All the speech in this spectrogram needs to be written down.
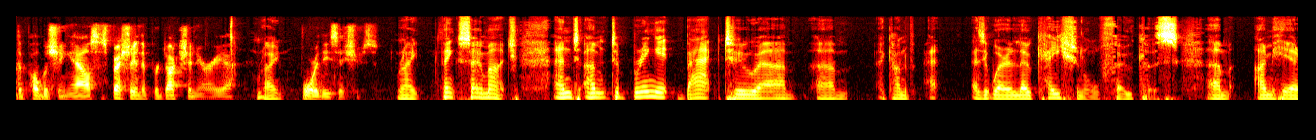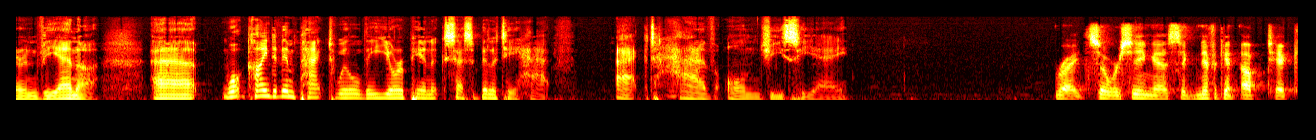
the publishing house, especially in the production area right. for these issues. Right. Thanks so much. And um, to bring it back to uh, um, a kind of, as it were, a locational focus, um, I'm here in Vienna. Uh, what kind of impact will the European Accessibility have, Act have on GCA? Right. So we're seeing a significant uptick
